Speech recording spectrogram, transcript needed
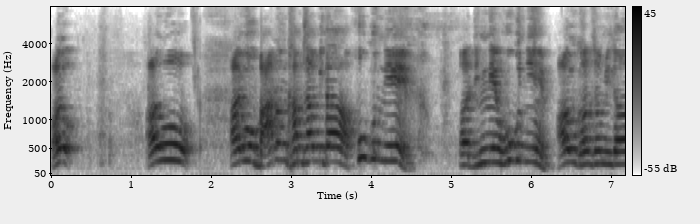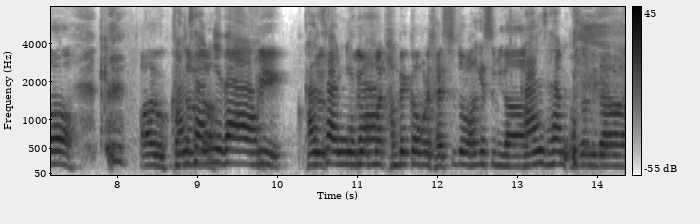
아유 아유 아유 만 원 감사합니다 호구님 아 닉네임 호구님 아유 감사합니다 아유 감사합니다, 감사합니다. 우리 감사합니다. 우리 엄마 담배값으로 잘 쓰도록 하겠습니다 감사. 감사합니다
